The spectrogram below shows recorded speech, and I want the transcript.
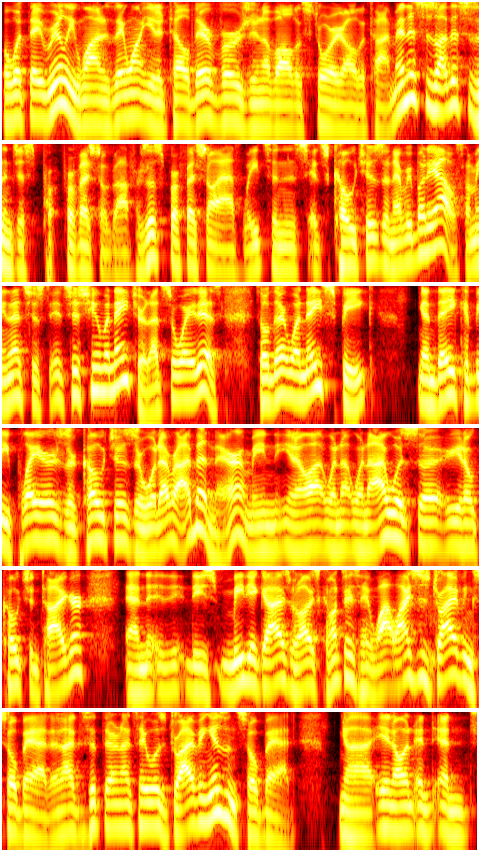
but what they really want is they want you to tell their version of all the story all the time. And this is this isn't just pro- professional golfers. This is professional athletes and it's, it's coaches and everybody else. I mean, that's just it's just human nature. That's the way it is. So there, when they speak and they could be players or coaches or whatever. I've been there. I mean, you know, I, when I, when I was uh, you know coaching Tiger, and these media guys would always come to me and say, "Why, why is his driving so bad?" And I'd sit there and I'd say, "Well, his driving isn't so bad." Uh, you know, and, and, and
